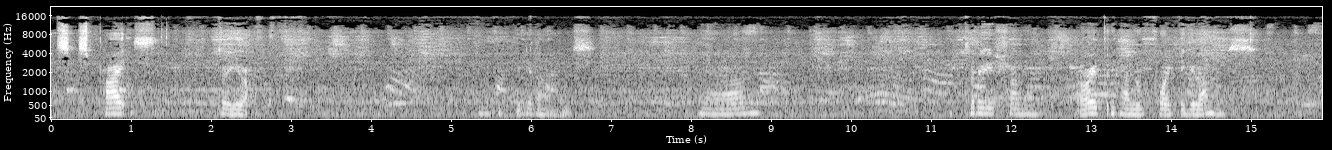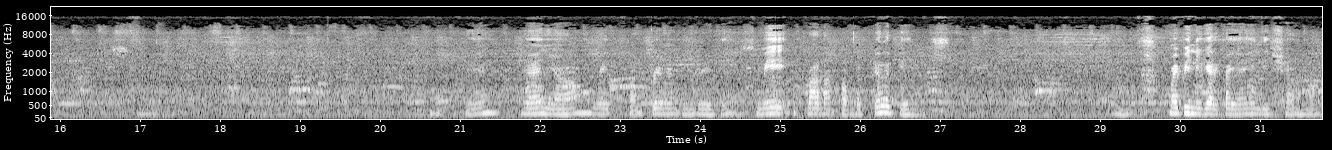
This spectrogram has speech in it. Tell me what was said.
Sweet spicy. So yeah. 50 grams. Yan. Saturation. Or 340 grams. Yan yung made from premium ingredients. Made product of the Philippines. May vinegar kaya hindi siya ano.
